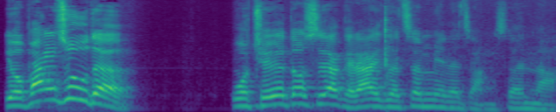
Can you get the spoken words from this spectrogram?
有帮助的，我觉得都是要给他一个正面的掌声啦。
